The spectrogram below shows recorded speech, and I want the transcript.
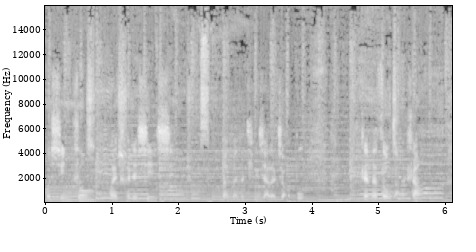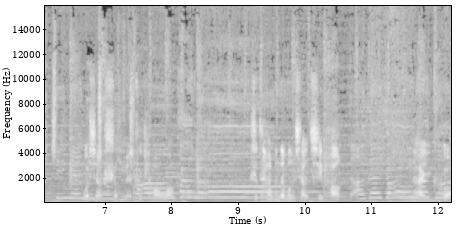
我心中怀揣着欣喜，慢慢地停下了脚步，站在走廊上，我向深远处眺望，是他们的梦想起航。那一刻，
